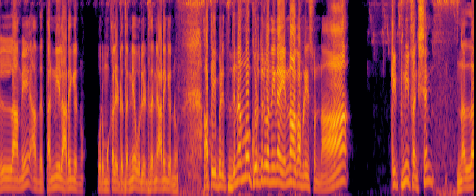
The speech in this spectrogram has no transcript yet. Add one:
எல்லாமே அந்த தண்ணியில் அடங்கிடணும். ஒரு முக்கால் லிட்டர் தண்ணி ஒரு லிட்டர் தண்ணி அடங்கிடணும். அப்போ இப்படி தினமும் கொடுத்துட்டு வந்தீங்கன்னா என்ன ஆகும் அப்படின்னு சொன்னால் கிட்னி ஃபங்க்ஷன் நல்லா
